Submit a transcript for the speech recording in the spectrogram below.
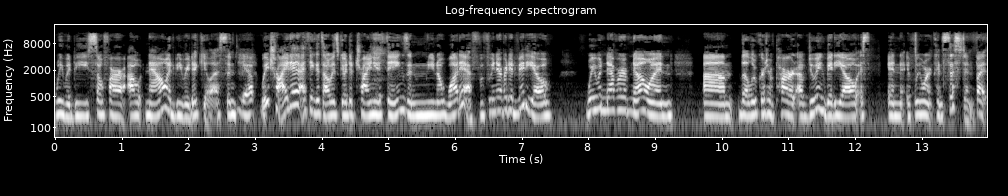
we would be so far out now it'd be ridiculous and Yep. we tried it i think it's always good to try new things and you know what if if we never did video we would never have known um, the lucrative part of doing video is and if we weren't consistent but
